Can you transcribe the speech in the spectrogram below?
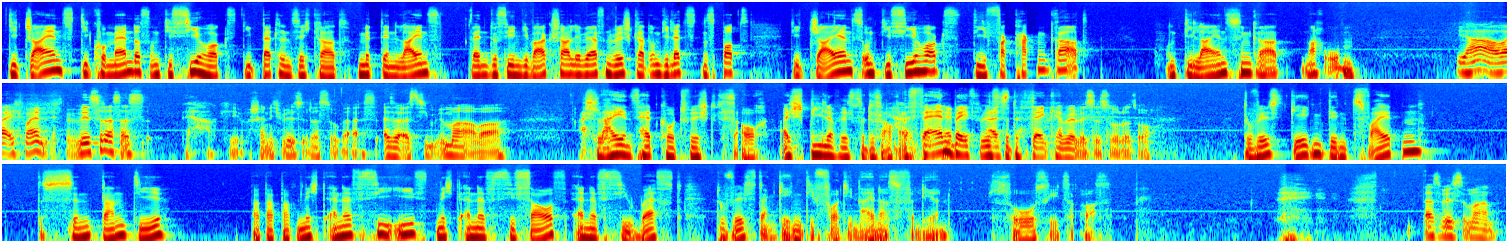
die Giants, die Commanders und die Seahawks, die battlen sich gerade mit den Lions, wenn du sie in die Waagschale werfen willst, gerade um die letzten Spots. Die Giants und die Seahawks, die verkacken gerade und die Lions sind gerade nach oben. Ja, aber ich meine, willst du das als. Ja, okay, wahrscheinlich willst du das sogar als, also als Team immer, aber. Als Lions Headcoach willst du das auch. Als Spieler willst du das auch. Als Dan Fanbase willst als du das. Dan Campbell willst du es so oder so. Du willst gegen den zweiten, das sind dann die, nicht NFC East, nicht NFC South, NFC West. Du willst dann gegen die 49ers verlieren. So sieht's aus. Das willst du machen.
